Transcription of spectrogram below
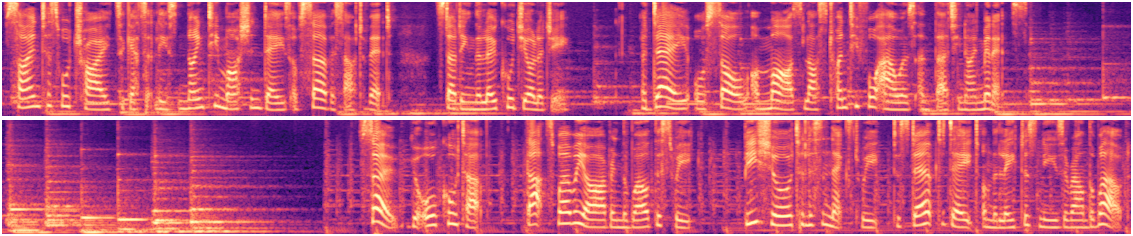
scientists will try to get at least 90 Martian days of service out of it, studying the local geology. A day or sol on Mars lasts 24 hours and 39 minutes. So, you're all caught up. That's where we are in the world this week. Be sure to listen next week to stay up to date on the latest news around the world.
